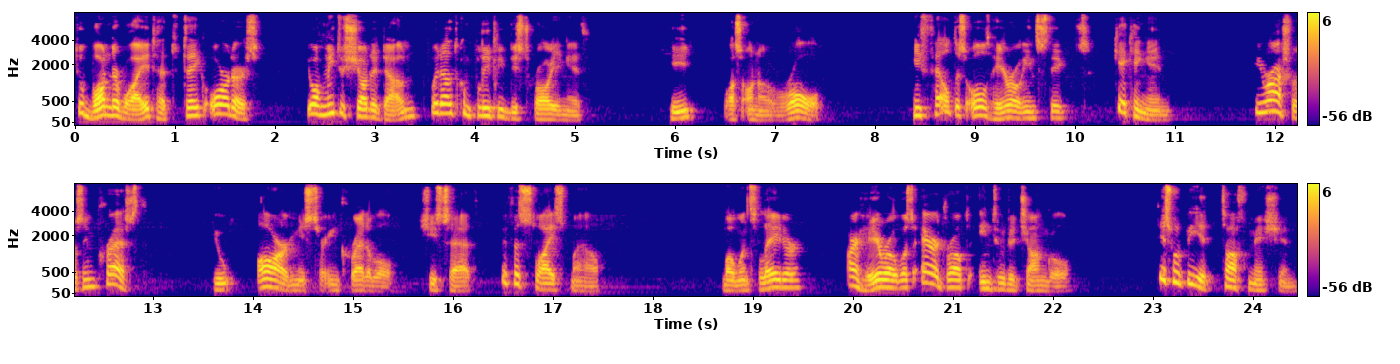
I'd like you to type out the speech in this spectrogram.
to wonder why it had to take orders you want me to shut it down without completely destroying it. He was on a roll. He felt his old hero instincts kicking in. Mirage was impressed. You are Mr. Incredible, she said, with a sly smile. Moments later, our hero was airdropped into the jungle. This would be a tough mission.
